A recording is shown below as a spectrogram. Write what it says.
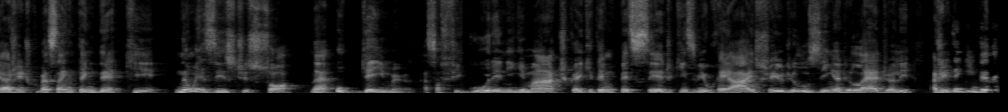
É a gente começar a entender que não existe só né, o gamer, essa figura enigmática aí que tem um PC de 15 mil reais, cheio de luzinha de LED ali. A gente tem que entender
